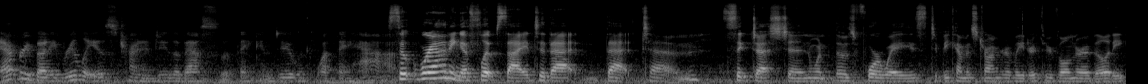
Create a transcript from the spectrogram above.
everybody really is trying to do the best that they can do with what they have. So we're adding a flip side to that that um, suggestion, one, those four ways to become a stronger leader through vulnerability.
